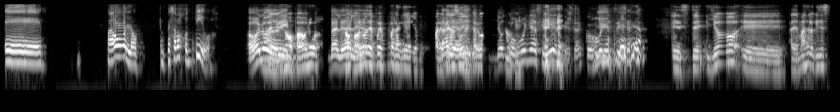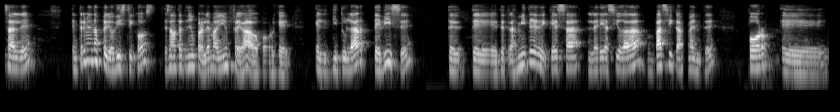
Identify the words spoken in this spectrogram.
Eh, Paolo, empezamos contigo. Paolo, David. No, Paolo, dale, dale, Paolo después para que, para dale, que descargo. Yo, con uñas siguientes, ¿eh? con uñas siguientes. Este, yo, eh, además de lo que dice Sale, en términos periodísticos, esa nota tiene un problema bien fregado, porque el titular te dice, te, transmite de que esa ley ha sido dada básicamente por, eh,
